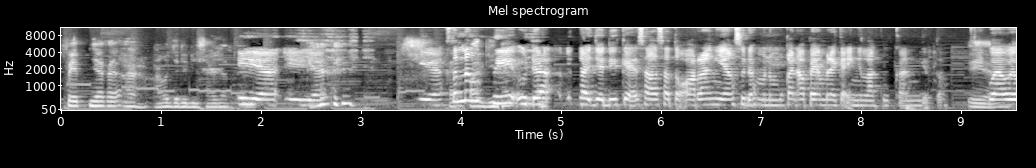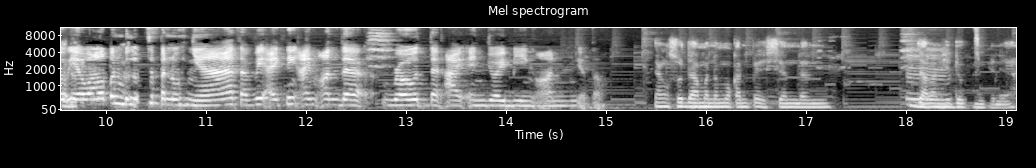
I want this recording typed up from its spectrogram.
Fate-nya kayak ah aku jadi desainer. Iya iya. Iya, seneng sih kan? udah bisa jadi kayak salah satu orang yang sudah menemukan apa yang mereka ingin lakukan gitu. Iya. Well, ya walaupun belum sepenuhnya, tapi I think I'm on the road that I enjoy being on gitu yang sudah menemukan passion dan hmm. jalan hidup mungkin ya.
